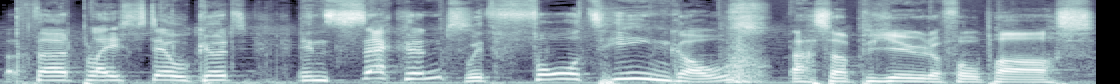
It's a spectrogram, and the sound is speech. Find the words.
But third place, still good. In second, with 14 goals. That's a beautiful pass.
